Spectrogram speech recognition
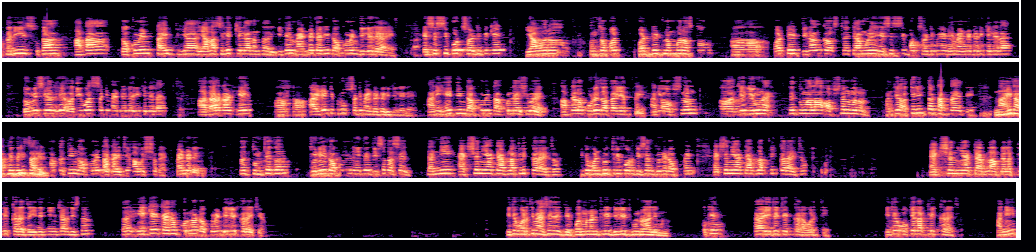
तरी सुद्धा आता डॉक्युमेंट टाईप या याला सिलेक्ट केल्यानंतर इथे मॅन्डेटरी डॉक्युमेंट दिलेले आहे. S S C board certificate यावर तुमचा बर्थ बर्थ डेट नंबर असतो बर्थ डेट दिनांक असते त्यामुळे S S C board certificate हे मॅन्डेटरी केलेलं आहे. डोमिसियल हे अधिवाससाठी मॅन्डेटरी केलेलं आहे. आधार कार्ड हे आयडेंटिटी प्रूफसाठी मॅन्डेटरी केलेलं आहे. आणि हे तीन डॉक्युमेंट दाखवल्याशिवाय आपल्याला पुढे जाता येत नाही. आणि ऑप्शनल जे लिहून आहे ते तुम्हाला ऑप्शनल म्हणून म्हणजे अतिरिक्त टाकता येते. नाही टाकले तरी चालेल फक्त तीन डॉक्युमेंट टाकायचे आवश्यक आहे मॅन्डेटरी तर तुमचे जर जुने डॉक्युमेंट इथे दिसत असेल त्यांनी ऍक्शन या टॅबला क्लिक करायचं. इथे वन टू थ्री फोर दिसेल जुने डॉक्युमेंट ऍक्शन या टॅबला क्लिक करायचं. ऍक्शन या टॅबला आपल्याला क्लिक करायचं. इथे तीन चार दिसतं तर एक एक आहे ना पूर्ण डॉक्युमेंट डिलीट करायचे. इथे वरती मेसेज येते परमनंटली डिलीट होऊन राहिले म्हणून. ओके इथे चेक करा वरती. इथे ओकेला क्लिक करायचं. आणि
